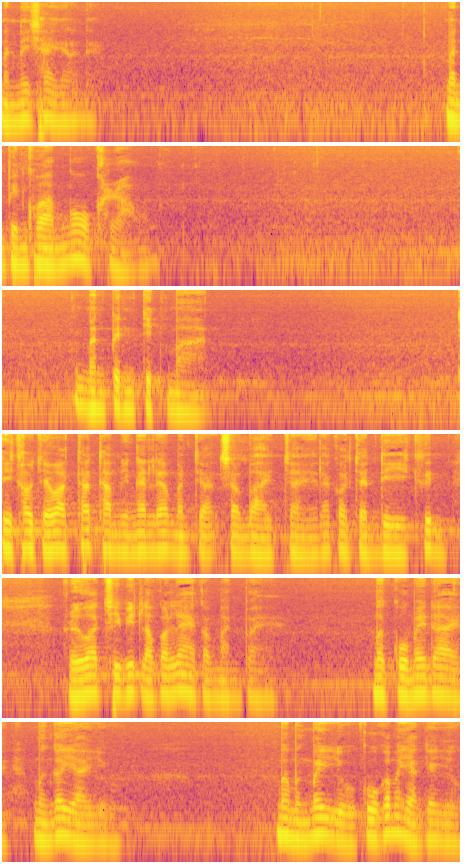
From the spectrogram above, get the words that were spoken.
มันไม่ใช่กันเลย มันเป็นความโง่เขลา มันเป็นจิตมารที่เข้าใจว่าถ้าทำอย่างนั้นแล้วมันจะสบายใจแล้วก็จะดีขึ้น หรือว่าชีวิตเราก็แลกกับมันไป เมื่อกูไม่ได้ มึงก็อย่าอยู่ เมื่อมึงไม่อยู่ กูก็ไม่อยากจะอยู่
